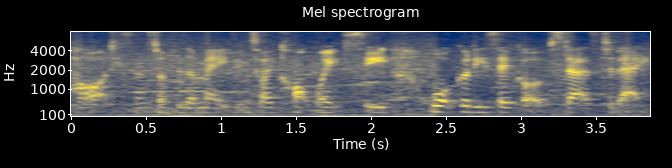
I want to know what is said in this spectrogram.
parties and stuff is amazing, so I can't wait to see what goodies they've got upstairs today.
